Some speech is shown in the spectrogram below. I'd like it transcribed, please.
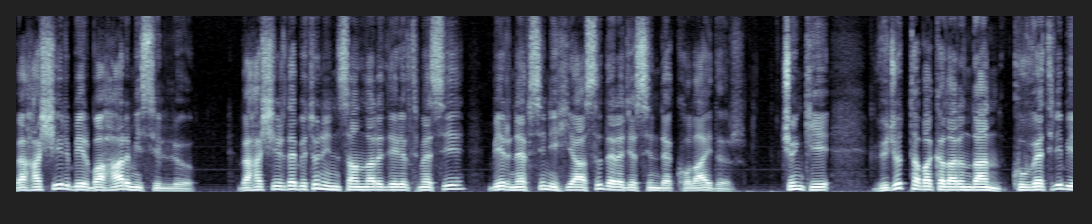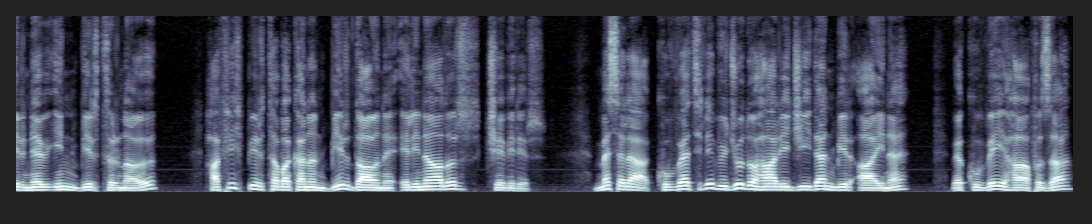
ve haşir bir bahar misillü ve haşirde bütün insanları diriltmesi bir nefsin ihyası derecesinde kolaydır. Çünkü vücut tabakalarından kuvvetli bir nev'in bir tırnağı, hafif bir tabakanın bir dağını eline alır, çevirir. Mesela kuvvetli vücudu hariciden bir ayna ve kuvve-i hafıza,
